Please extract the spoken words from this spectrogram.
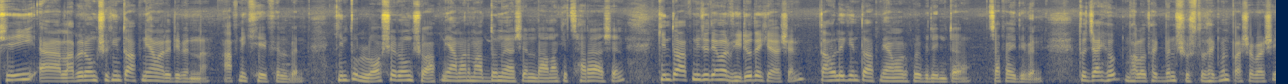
সেই লাভের অংশ কিন্তু আপনি আমারে দিবেন না। আপনি খেয়ে ফেলবেন। কিন্তু লসের অংশ আপনি আমার মাধ্যমে আসেন বা আমাকে ছাড়া আসেন, কিন্তু আপনি যদি আমার ভিডিও দেখে আসেন, তাহলে কিন্তু আপনি আমার উপরে বিলিমটা চাপাই দিবেন। তো যাই হোক, ভালো থাকবেন, সুস্থ থাকবেন, পাশাপাশি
